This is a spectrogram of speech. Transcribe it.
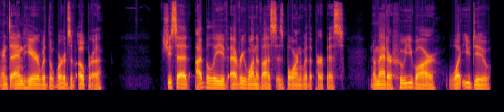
And to end here with the words of Oprah, she said, I believe every one of us is born with a purpose. No matter who you are, what you do,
